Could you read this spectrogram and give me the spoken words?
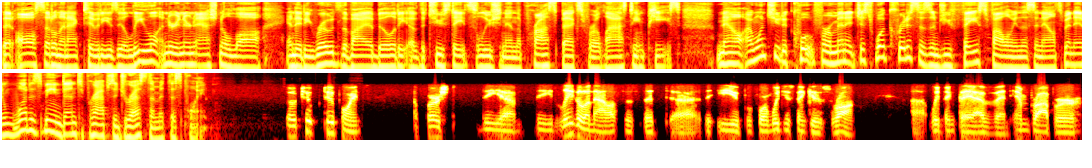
that all settlement activity is illegal under international law, and it erodes the viability of the two state solution and the prospects for a lasting peace Now, I want you to quote for a minute just what criticisms you faced following this announcement and what is being done to perhaps address them at this point. So, two two points. First, the uh, the legal analysis that uh, the EU performed, we just think is wrong. Uh, we think they have an improper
